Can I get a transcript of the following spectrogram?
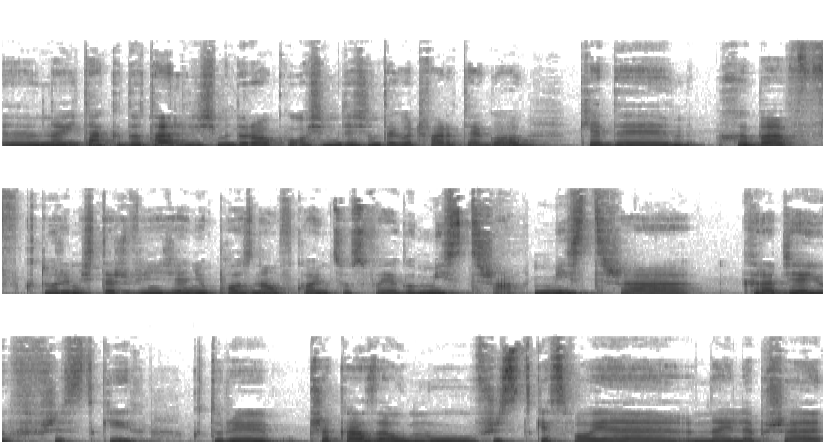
Y, no i tak dotarliśmy do roku 84, kiedy chyba w którymś też więzieniu poznał w końcu swojego mistrza. Mistrza kradziejów wszystkich, który przekazał mu wszystkie swoje najlepsze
